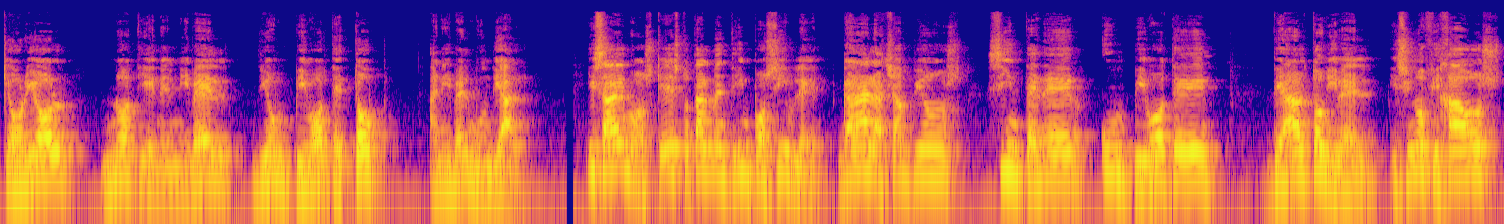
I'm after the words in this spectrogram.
que Oriol no tiene el nivel de un pivote top a nivel mundial. Y sabemos que es totalmente imposible ganar la Champions sin tener un pivote de alto nivel. Y si no, fijaos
